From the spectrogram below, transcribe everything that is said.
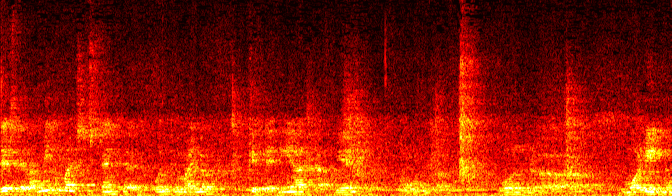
desde la misma existencia del puente mayor que tenía también un, uh, molino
